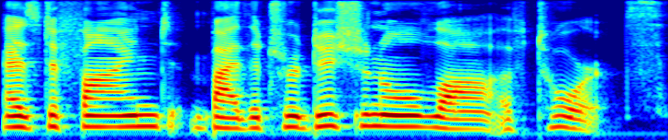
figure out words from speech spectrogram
as defined by the traditional law of torts,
